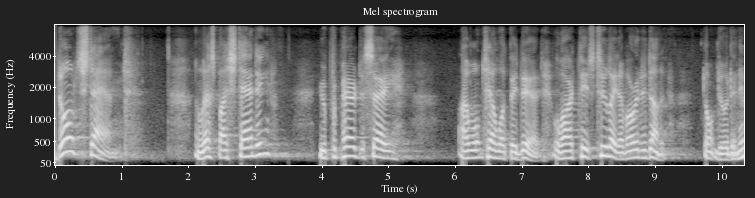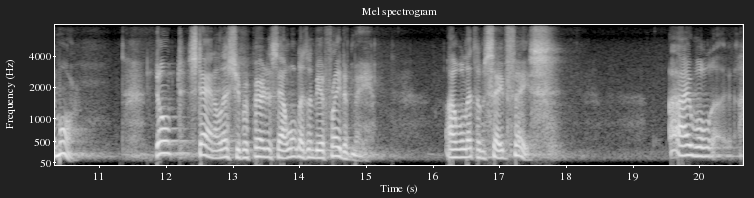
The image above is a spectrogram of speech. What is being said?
Don't stand unless by standing you're prepared to say, I won't tell what they did. Well, it's too late. I've already done it. Don't do it anymore. Don't stand unless you're prepared to say, I won't let them be afraid of me. I will let them save face. I will uh,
